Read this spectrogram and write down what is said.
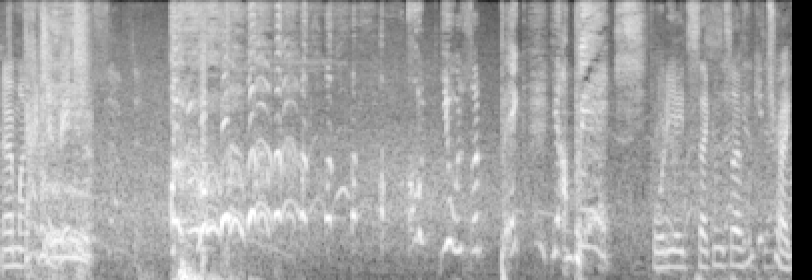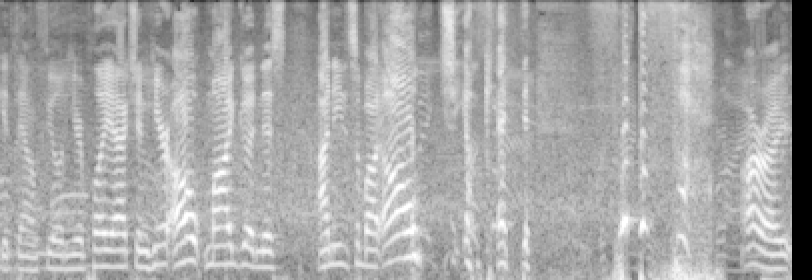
Never mind. Gotcha, bitch. oh, you was a pick, you bitch. 48 seconds left. We can try to get downfield here. Play action here. Oh my goodness. I needed somebody. Oh, gee, okay. What the fuck? All right.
